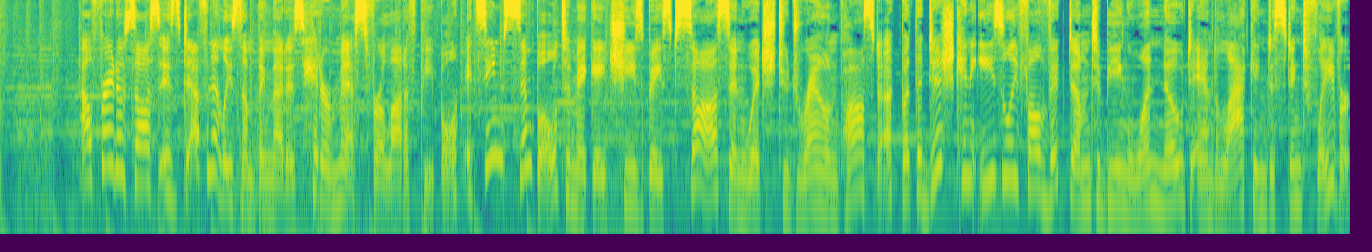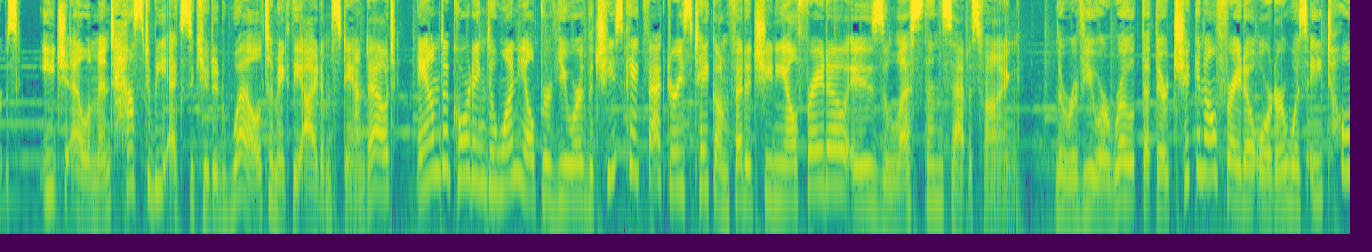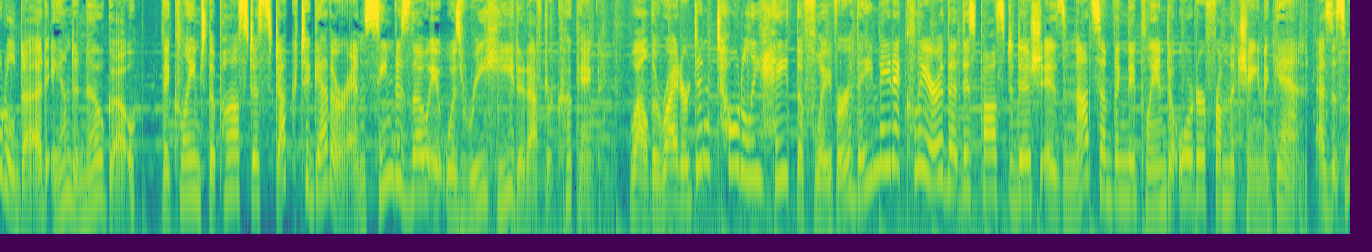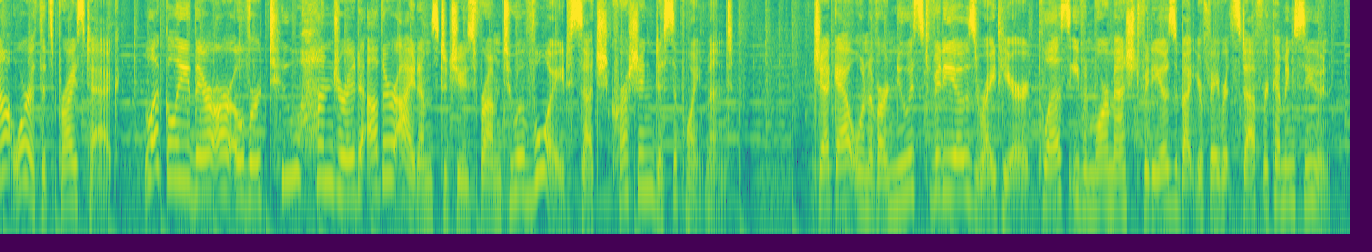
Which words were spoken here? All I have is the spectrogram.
Alfredo sauce is definitely something that is hit or miss for a lot of people. It seems simple to make a cheese based sauce in which to drown pasta, but the dish can easily fall victim to being one note and lacking distinct flavors. Each element has to be executed well to make the item stand out, and according to one Yelp reviewer, the Cheesecake Factory's take on fettuccine alfredo is less than satisfying. The reviewer wrote that their chicken Alfredo order was a total dud and a no go. They claimed the pasta stuck together and seemed as though it was reheated after cooking. While the writer didn't totally hate the flavor, they made it clear that this pasta dish is not something they plan to order from the chain again, as it's not worth its price tag. Luckily, there are over 200 other items to choose from to avoid such crushing disappointment. Check out one of our newest videos right here. Plus, even more mashed videos about your favorite stuff are coming soon.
